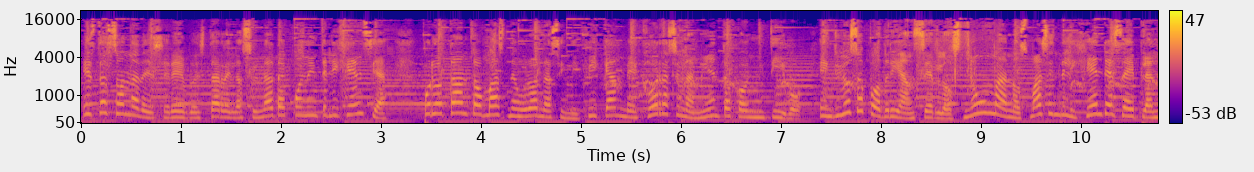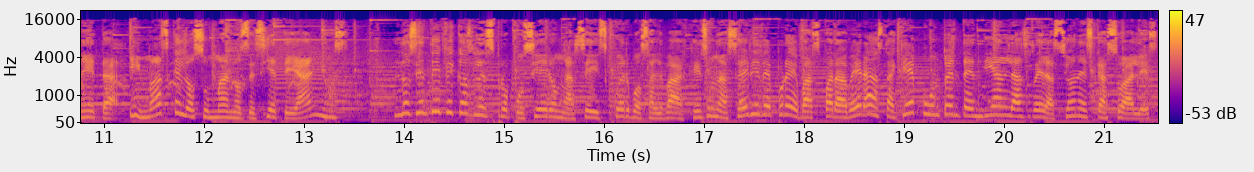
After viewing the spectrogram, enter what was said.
Esta zona del cerebro está relacionada con la inteligencia, por lo tanto más neuronas significan mejor razonamiento cognitivo. Incluso podrían ser los no humanos más inteligentes del planeta y más que los humanos de 7 años. Los científicos les propusieron a seis cuervos salvajes una serie de pruebas para ver hasta qué punto entendían las relaciones casuales.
